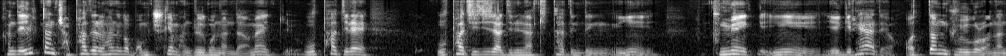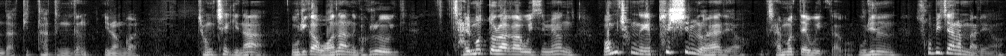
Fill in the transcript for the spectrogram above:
근데 일단 좌파들 하는 거 멈추게 만들고 난 다음에 우파들의 우파 지지자들이나 기타 등등이 분명히 이 얘기를 해야 돼요. 어떤 교육을 원한다, 기타 등등 이런 걸 정책이나 우리가 원하는 거 그리고 잘못 돌아가고 있으면 엄청나게 푸시를 넣어야 돼요. 잘못되고 있다고. 우리는 소비자란 말이에요.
